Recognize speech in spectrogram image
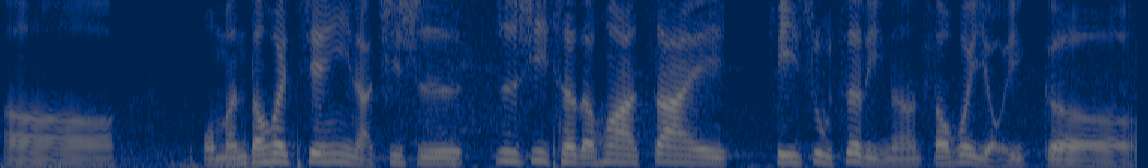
呃，我们都会建议呢。其实日系车的话，在 B 柱这里呢，都会有一个。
